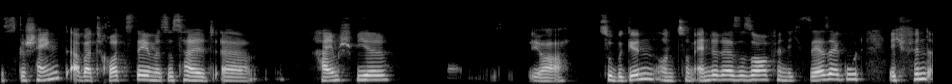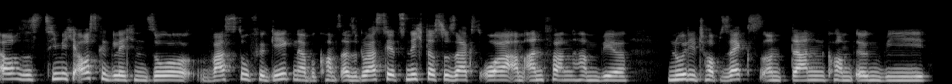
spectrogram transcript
ist geschenkt, aber trotzdem, es ist halt äh, Heimspiel, äh, ja, zu Beginn und zum Ende der Saison finde ich sehr, sehr gut. Ich finde auch, es ist ziemlich ausgeglichen, so was du für Gegner bekommst. Also du hast jetzt nicht, dass du sagst, oh, am Anfang haben wir nur die Top 6 und dann kommt irgendwie,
